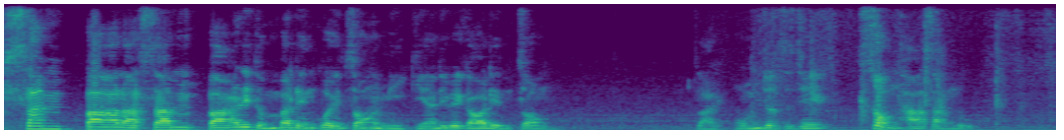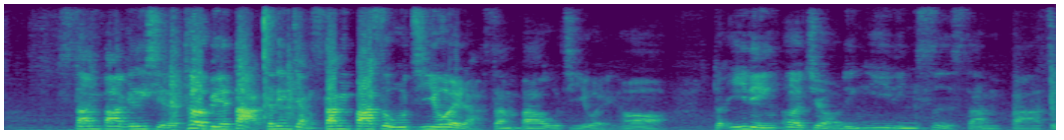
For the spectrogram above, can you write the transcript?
三八啦，三八，你都唔捌连过钟的物件，你要搞我连钟？来，我们就直接送他上路。三八给你写的特别大，跟你讲，三八是无机会啦，三八无机会，哦，就一零二九零一零四三八这。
